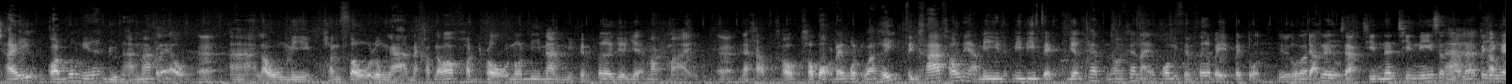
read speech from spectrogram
ใช้อุปกรณ์พวกนี้เนี่ยอยู่นานมากแล้วอ่าอ่าเรามีคอนโซลโรงงานนะครับ แล้วก็คอนโทรลโน่นนี่นั่นมีเซนเซอร์เยอะแยะมากมายอ่านะครับเขาเขาบอกได้หมดว่าเฮ้ยสินค้าเขาเนี่ยมีมีดีเฟกต์เยอะแค่น้อยแค่ไหนเพราะมีเซนเซอร์ไปไปตรวจหรือตรวจว่าจับเครื่องยู่ จักรชิ้นนั้นชิ้นนี้สถานะอ่า เป็นยังไง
